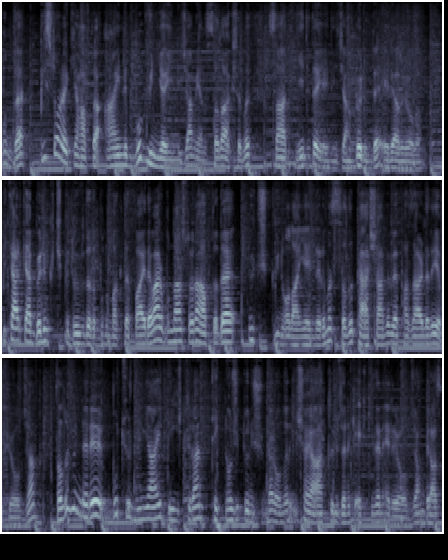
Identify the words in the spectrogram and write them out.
bunu da bir sonraki hafta aynı bugün yayınlayacağım yani salı akşamı saat 7'de yayınlayacağım bölümde ele alıyor olalım. Biterken bölüm küçük bir duyuruda da bulunmakta fayda var. Bundan sonra haftada 3 gün olan yayınlarımız salı, perşembe ve pazarları yapıyor olacağım. Salı günleri bu tür dünyayı değiştiren teknolojik dönüşümler, onların iş hayatı üzerindeki etkilerini ele olacağım. Biraz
